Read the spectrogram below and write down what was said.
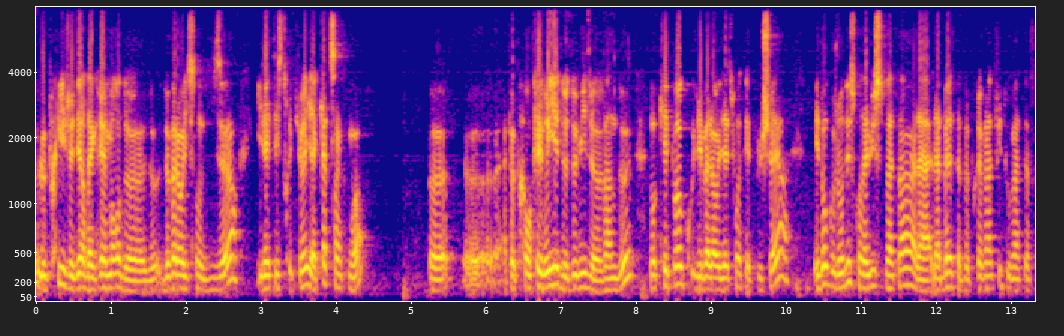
le prix, je veux dire, d'agrément de, de, de, valorisation de 10 heures, il a été structuré il y a 4-5 mois, euh, euh, à peu près en février de 2022, donc l'époque où les valorisations étaient plus chères. Et donc aujourd'hui, ce qu'on a vu ce matin, la, la baisse d'à peu près 28 ou 29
